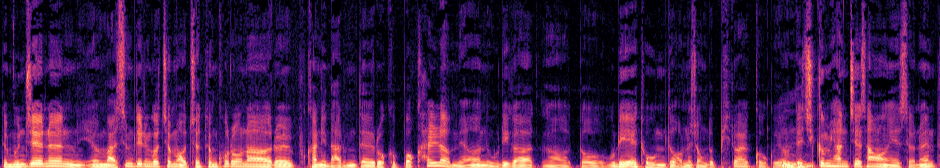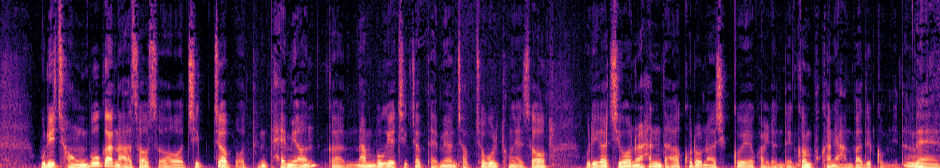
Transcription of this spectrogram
근데 문제는 말씀드린 것처럼 어쨌든 코로나를 북한이 나름대로 극복하려면 우리가 어, 또 우리의 도움도 어느 정도 필요할 거고요. 근데 음. 지금 현재 상황에서는 우리 정부가 나서서 직접 어떤 대면, 그러니까 남북의 직접 대면 접촉을 통해서 우리가 지원을 한다. 코로나 19에 관련된 그건 북한이 안 받을 겁니다. 네.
